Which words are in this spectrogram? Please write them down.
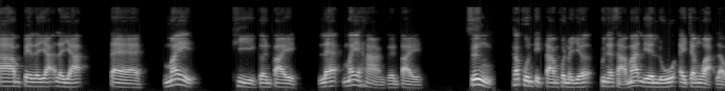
ตามเป็นระยะระยะ แต่ไม่ถี่เกินไป และไม่ห่างเกินไป ซึ่ง ถ้าคุณติดตามคนมาเยอะ คุณจะสามารถเรียนรู้ไอ้จังหวะเหล่า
